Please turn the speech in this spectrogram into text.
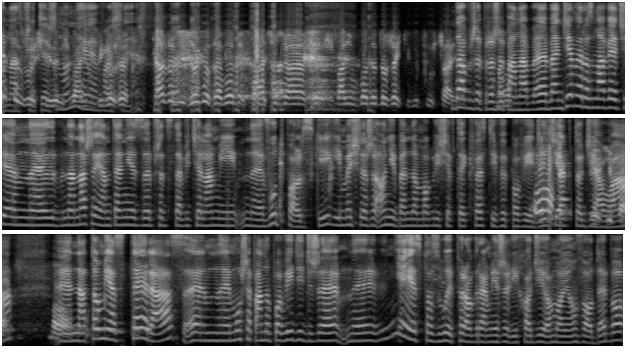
do nas przecież. No nie wiem właśnie. każą mi złego za wodę płacić, a panią wodę do rzeki wypuszczają. Dobrze, proszę No. pana. E, Będziemy rozmawiać e, na naszej antenie z przedstawicielami m, wód polskich i myślę, że oni będą mogli się w tej kwestii wypowiedzieć, O, jak to działa. pani. No. E, Natomiast teraz muszę panu powiedzieć, że e, nie jest to zły program, jeżeli chodzi o moją wodę, bo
